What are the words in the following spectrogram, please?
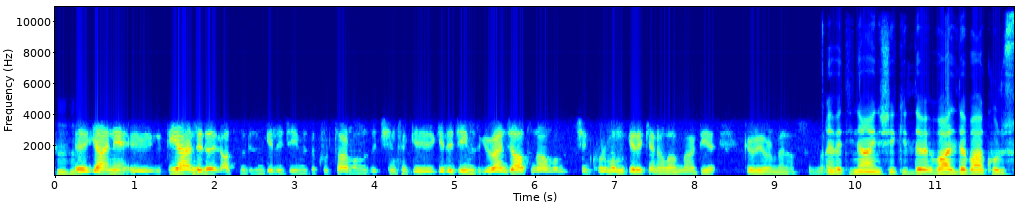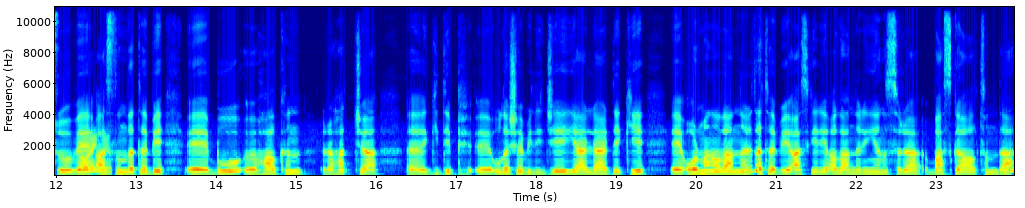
Hı hı. E, yani e, diğerleri aslında bizim geleceğimizi kurtarmamız için, e, geleceğimizi güvence altına almamız için korumamız gereken alanlar diye görüyorum ben aslında. Evet yine aynı şekilde Valide Bağ Korusu ve Aynen. aslında tabii e, bu e, halkın rahatça e, gidip e, ulaşabileceği yerlerdeki e, orman alanları da tabii askeri alanların yanı sıra baskı altında.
